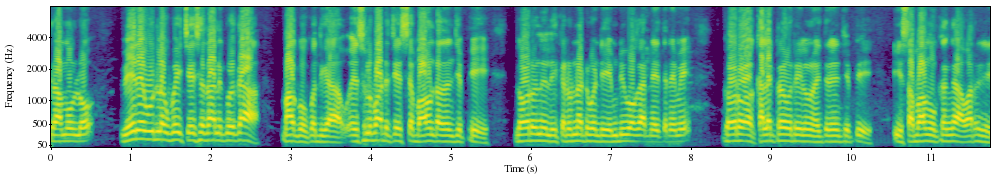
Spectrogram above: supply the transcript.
గ్రామంలో. వేరే ఊర్లోకి పోయి చేసేదానికి కూడా మాకు కొద్దిగా వెసులుబాటు చేస్తే బాగుంటుందని చెప్పి గౌరవనీయులు ఇక్కడ ఉన్నటువంటి ఎండిఓ గారిని అయితేనేమి గౌరవ కలెక్టర్లను అయితేనేమి చెప్పి ఈ సభాముఖంగా వారిని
